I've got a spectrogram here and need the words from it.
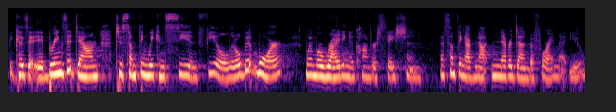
because it, it, brings it down to something we can see and feel a little bit more when we're writing a conversation. That's something I've not never done before I met you.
